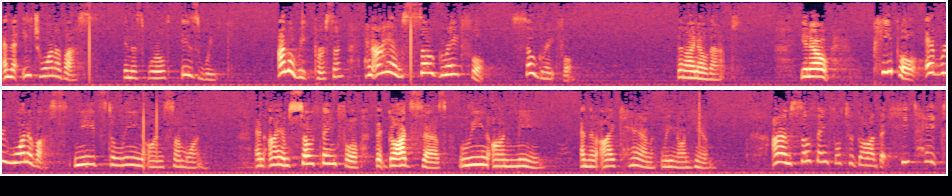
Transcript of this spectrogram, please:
And that each one of us in this world is weak. I'm a weak person, and I am so grateful, so grateful that I know that. You know, people, every one of us needs to lean on someone. And I am so thankful that God says, lean on me, and that I can lean on him. I am so thankful to God that he takes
